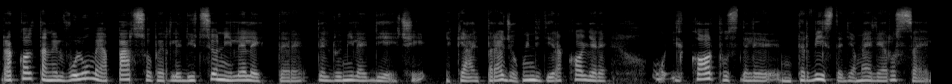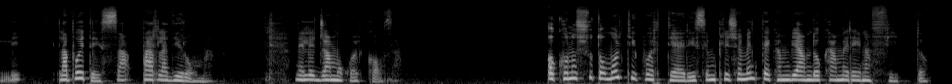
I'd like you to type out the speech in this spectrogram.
raccolta nel volume apparso per le edizioni Le Lettere del 2010 e che ha il pregio quindi di raccogliere il corpus delle interviste di Amelia Rosselli, la poetessa parla di Roma. Ne leggiamo qualcosa. Ho conosciuto molti quartieri semplicemente cambiando camere in affitto.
